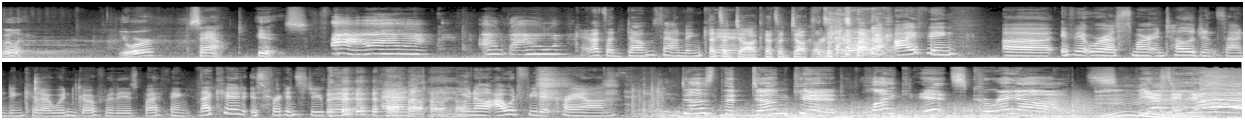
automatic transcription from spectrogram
Lily, your sound is. Okay, that's a dumb sounding kid. That's a duck. That's a duck for sure. I think uh, if it were a smart, intelligent sounding kid, I wouldn't go for these. But I think that kid is freaking stupid, and you know, I would feed it crayons. Does the dumb kid like its crayons? Mm. Yes, it does!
